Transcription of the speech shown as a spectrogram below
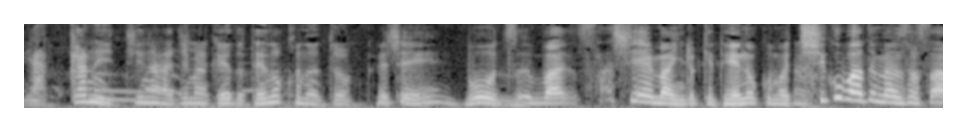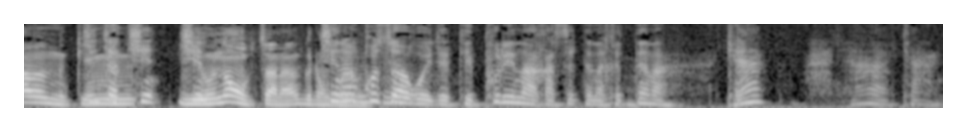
약간은 있지는 하지만 그래도 대놓고는 좀 그렇지. 뭐, 음. 사실 막 이렇게 대놓고 막 응. 치고 받으면서 싸우는 느낌 진짜 친- 친- 이유는 없잖아. 그런 친한 거. 코스하고 이제 디프리나 갔을 때나 그때나 걔 아니야 걔 아니야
